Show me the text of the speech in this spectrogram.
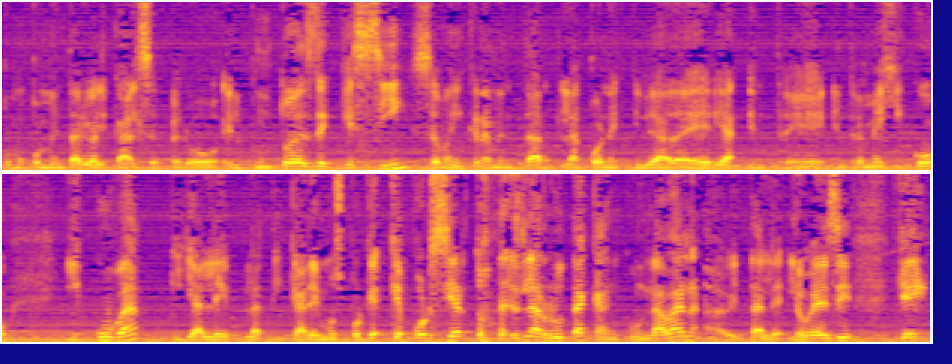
como comentario al calce, pero el punto es de que sí se va a incrementar la conectividad aérea entre, entre México y Cuba y ya le platicaremos porque que por cierto es la ruta Cancún-La Habana. Ahorita le, voy a decir que,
